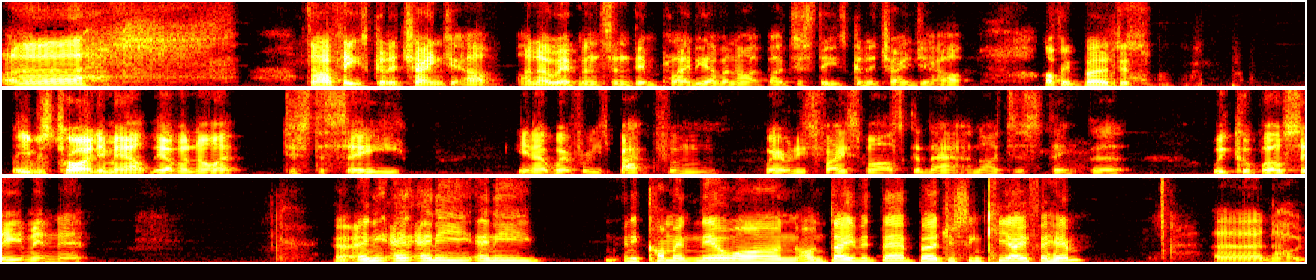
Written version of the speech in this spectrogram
Uh, so I think it's going to change it up. I know Edmundson didn't play the other night, but I just think it's going to change it up. I think Burgess, he was trying him out the other night just to see, you know, whether he's back from wearing his face mask and that, and I just think that we could well see him in there. Uh, any any any any comment, Neil, on on David there, Burgess and Keogh for him? Uh, no,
